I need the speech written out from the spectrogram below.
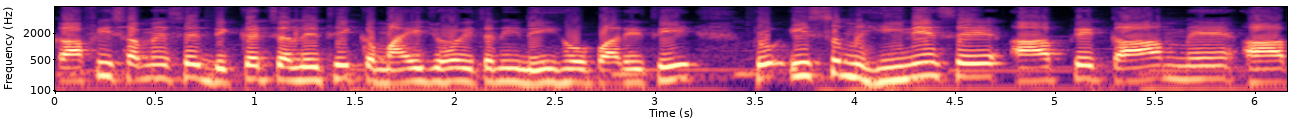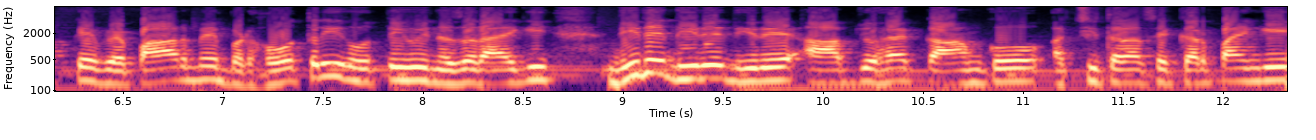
काफ़ी समय से दिक्कत चल रही थी, कमाई जो है इतनी नहीं हो पा रही थी। तो इस महीने से आपके काम में, आपके व्यापार में बढ़ोतरी होती हुई नज़र आएगी। धीरे धीरे धीरे आप जो है काम को अच्छी तरह से कर पाएँगी।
